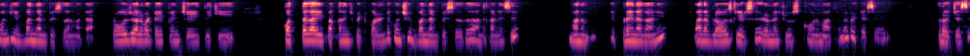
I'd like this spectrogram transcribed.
కొంచెం ఇబ్బంది అనిపిస్తుంది అనమాట రోజు అలవాటు అయిపోయిన చేతికి కొత్తగా ఈ పక్క నుంచి పెట్టుకోవాలంటే కొంచెం ఇబ్బంది అనిపిస్తుంది కదా అందుకనేసి మనం ఎప్పుడైనా కానీ వాళ్ళ బ్లౌజ్కి ఎటు సైడ్ ఉన్నాయి చూసుకొని మాత్రమే పెట్టేసేయాలి. ఇక్కడ వచ్చేసి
